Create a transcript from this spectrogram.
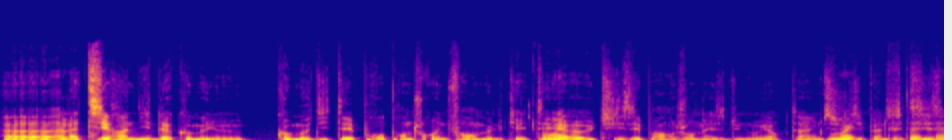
à la tyrannie de la communauté commodité, pour reprendre, je crois, une formule qui a été euh, utilisée par un journaliste du New York Times, si je ne dis pas de bêtises.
